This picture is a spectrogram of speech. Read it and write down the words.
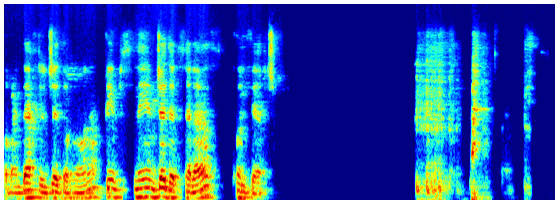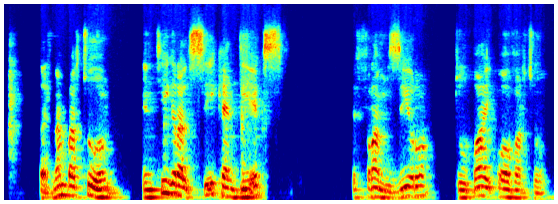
طبعا داخل الجذر هنا قيمته 2 جذر 3 converge طيب number 2 integral secant dx from 0 to pi over 2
